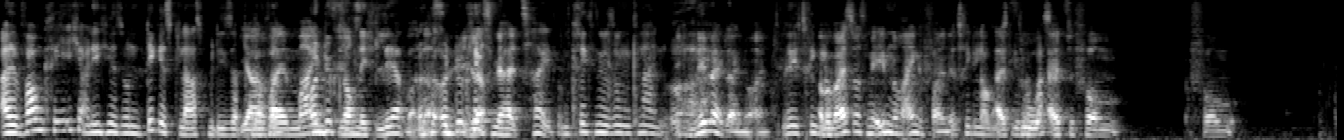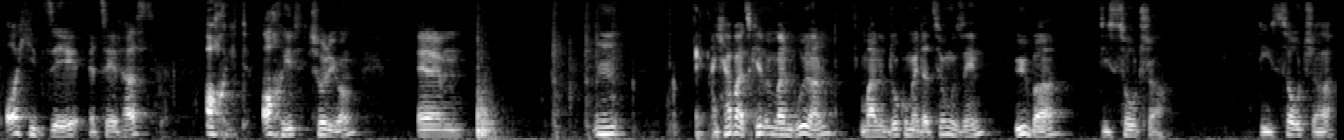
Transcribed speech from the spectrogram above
Also warum kriege ich eigentlich hier so ein dickes Glas mit dieser Ja, Plörre? weil und du meins kriegst, noch nicht leer war. Lasse. Und du ich kriegst- lasse mir halt Zeit. Und kriegst nur so einen kleinen... Oh. Ich nehme mir gleich noch einen. Nee, ich trinke Aber weißt du, was mir eben noch eingefallen ist? trinke, glaub ich, als, du, Wasser. als du vom, vom Orchidsee erzählt hast, Och, Ochid, Entschuldigung. Ähm, mh, ich habe als Kind mit meinen Brüdern mal eine Dokumentation gesehen über die Socha. Die Socha,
